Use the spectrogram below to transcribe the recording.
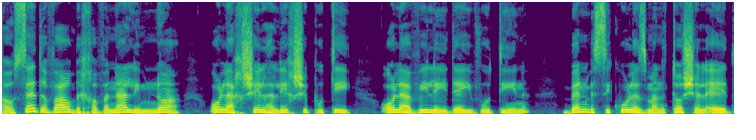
העושה דבר בכוונה למנוע או להכשיל הליך שיפוטי או להביא לידי עיוות דין, בין בסיכול הזמנתו של עד,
